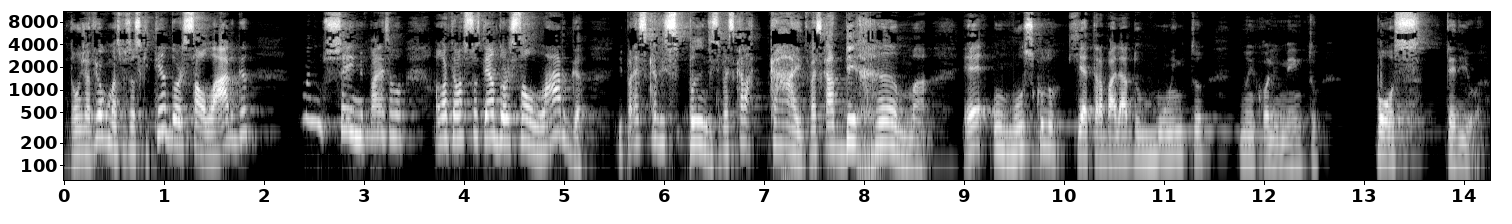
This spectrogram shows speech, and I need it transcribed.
Então já viu algumas pessoas que têm a dorsal larga, mas não sei, me parece. Agora tem umas pessoas que têm a dorsal larga e parece que ela expande, parece que ela cai, parece que ela derrama. É um músculo que é trabalhado muito no encolhimento posterior.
